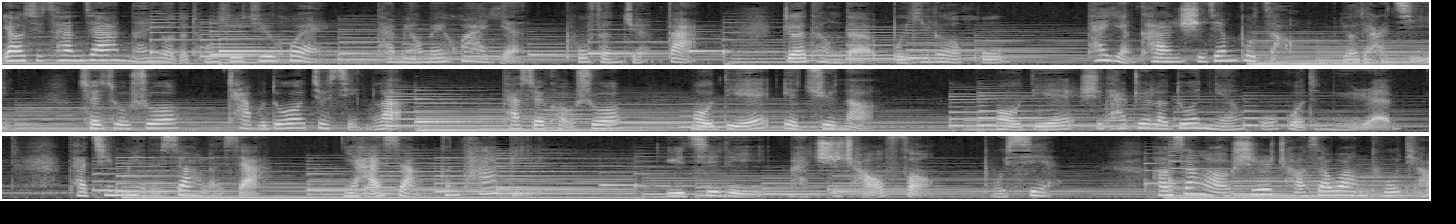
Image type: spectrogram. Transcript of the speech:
要去参加男友的同学聚会，他描眉画眼，铺粉卷发，折腾得不亦乐乎。他眼看时间不早，有点急，催促说：“差不多就行了。”他随口说：“某蝶也去呢。”某蝶是他追了多年无果的女人。他轻蔑地笑了下：“你还想跟他比？”语气里满是嘲讽、不屑，好像老师嘲笑妄图挑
